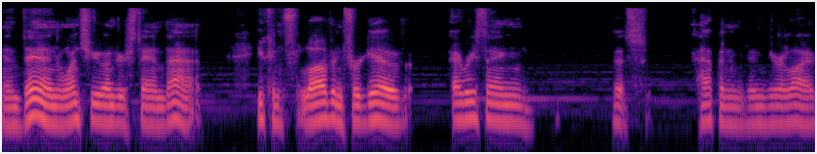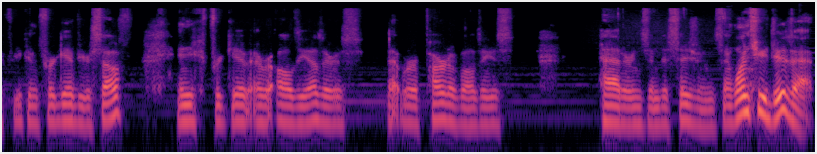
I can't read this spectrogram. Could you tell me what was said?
And then once you understand that, you can love and forgive everything that's happened in your life. You can forgive yourself and you can forgive all the others that were a part of all these patterns and decisions. And once you do that,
